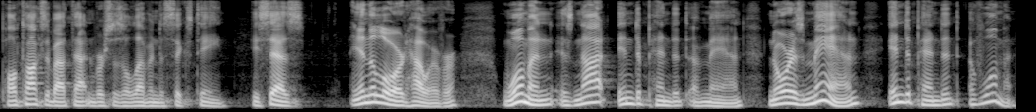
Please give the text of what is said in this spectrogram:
Paul talks about that in verses 11 to 16. He says, In the Lord, however, woman is not independent of man, nor is man independent of woman.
